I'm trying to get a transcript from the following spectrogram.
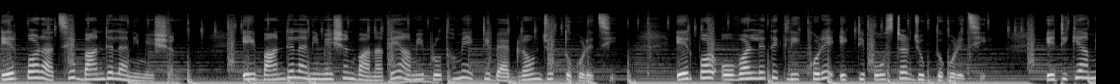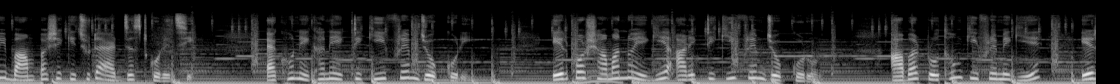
এরপর আছে বান্ডেল অ্যানিমেশন এই বান্ডেল অ্যানিমেশন বানাতে আমি প্রথমে একটি ব্যাকগ্রাউন্ড যুক্ত করেছি। এরপর ওভারলেতে ক্লিক করে একটি পোস্টার যুক্ত করেছি। এটিকে আমি বাম পাশে কিছুটা অ্যাডজাস্ট করেছি। এখন এখানে একটি কি ফ্রেম যোগ করি। এরপর সামান্য এগিয়ে আরেকটি কি ফ্রেম যোগ করুন। আবার প্রথম কি ফ্রেমে গিয়ে এর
